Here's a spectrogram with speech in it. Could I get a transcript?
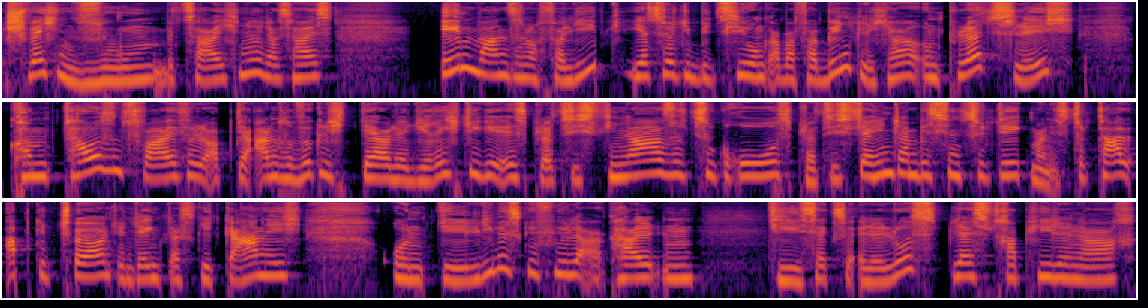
Schwächenzoom bezeichne. Das heißt, Eben waren sie noch verliebt, jetzt wird die Beziehung aber verbindlicher und plötzlich kommt tausend Zweifel, ob der andere wirklich der oder die richtige ist. Plötzlich ist die Nase zu groß, plötzlich ist der Hintern ein bisschen zu dick, man ist total abgeturnt und denkt, das geht gar nicht. Und die Liebesgefühle erkalten, die sexuelle Lust lässt rapide nach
